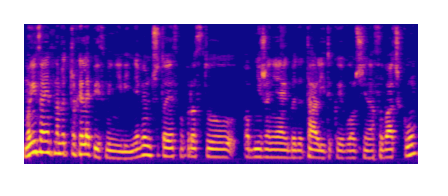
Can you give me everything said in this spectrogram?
Moim zdaniem nawet trochę lepiej zmienili. Nie wiem, czy to jest po prostu obniżenie jakby detali tylko i wyłącznie na suwaczku,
